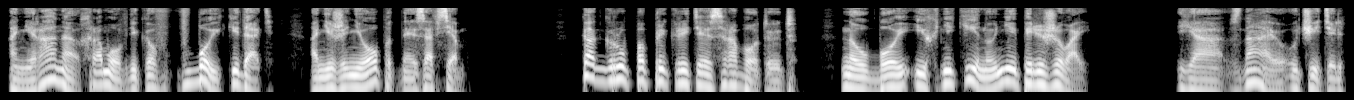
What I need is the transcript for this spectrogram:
А не рано храмовников в бой кидать? Они же неопытные совсем. Как группа прикрытия сработают? На убой их не кину, не переживай. Я знаю, учитель,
